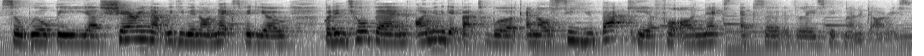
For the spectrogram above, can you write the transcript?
So we'll be uh, sharing that with you in our next video. But until then, I'm gonna get back to work and I'll see you back here for our next episode of the Ladysmith Manor Diaries.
